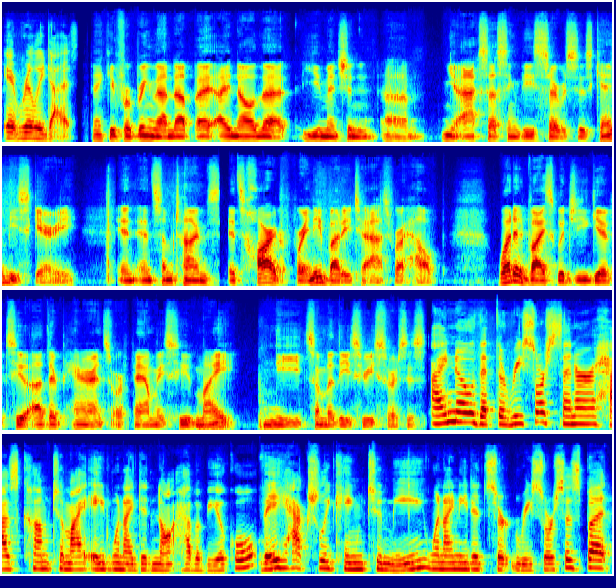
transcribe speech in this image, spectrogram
It really does. Thank you for bringing that up. I, I know that you mentioned um, you know accessing these services can be scary, and and sometimes it's hard for anybody to ask for help. What advice would you give to other parents or families who might need some of these resources? I know that the Resource Center has come to my aid when I did not have a vehicle. They actually came to me when I needed certain resources, but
